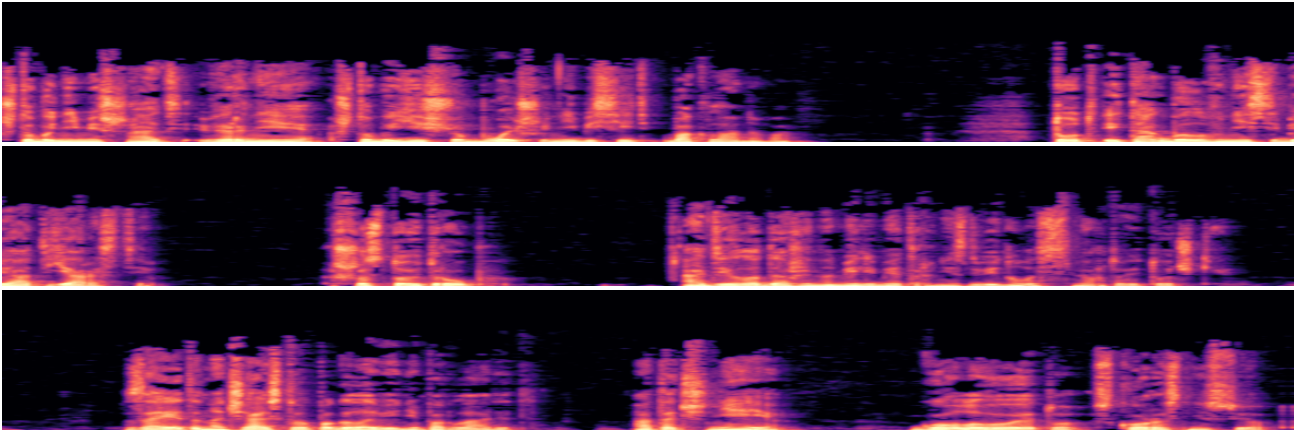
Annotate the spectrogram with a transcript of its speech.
чтобы не мешать, вернее, чтобы еще больше не бесить Бакланова. Тот и так был вне себя от ярости. Шестой труп. А дело даже на миллиметр не сдвинулось с мертвой точки. За это начальство по голове не погладит. А точнее, Голову эту скоро снесет.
